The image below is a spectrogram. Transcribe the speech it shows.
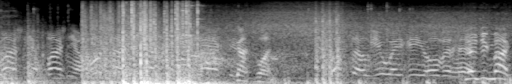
Bashня, Bashня, hostile active. Got one. Hostile UAV overhead. Changing max.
